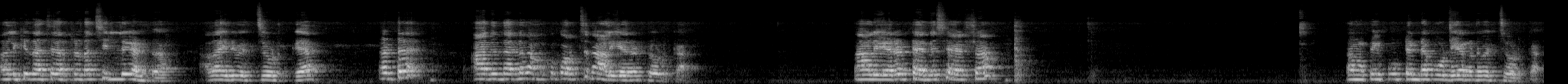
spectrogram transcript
അതിലേക്ക് ഇതാ ചിരട്ടയുടെ ചില്ല് കണ്ടോ? അത് വെച്ച് കൊടുക്കുക. എന്നിട്ട് ആദ്യം തന്നെ നമുക്ക് കുറച്ച് നാളികേരം ഇട്ട് കൊടുക്കാം. നാളികേരം ഇട്ടതിന് ശേഷം നമുക്ക് ഈ പുട്ടിന്റെ പൊടി അങ്ങോട്ട് വെച്ച് കൊടുക്കാം.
